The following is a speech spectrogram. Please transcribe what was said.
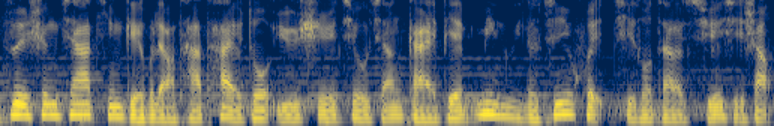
自身家庭给不了她太多，于是就将改变命运的机会寄托在了学习上。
